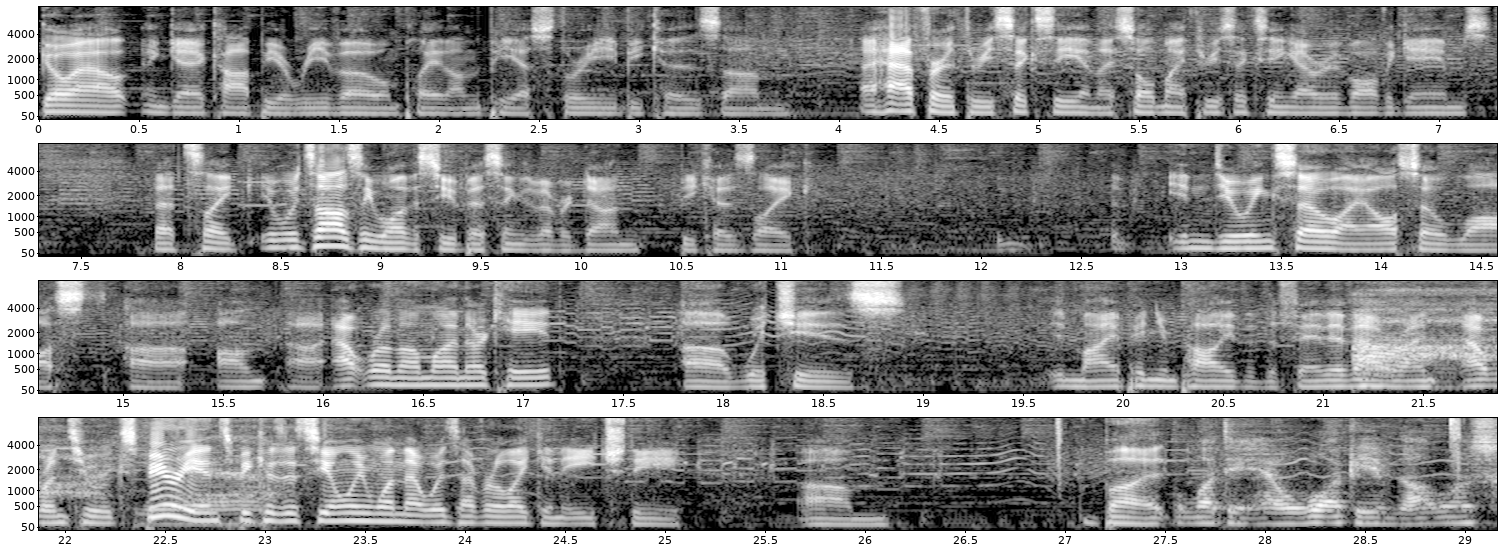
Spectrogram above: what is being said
go out and get a copy of Revo and play it on the PS3 because um, I have for a 360 and I sold my 360 and got rid of all the games. That's like it was honestly one of the stupidest things I've ever done because like in doing so I also lost uh, on uh, Outrun Online Arcade, uh, which is in my opinion probably the definitive Outrun Ah, Outrun 2 experience yeah. because it's the only one that was ever like in HD. Um, but Bloody hell, what a game that was.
